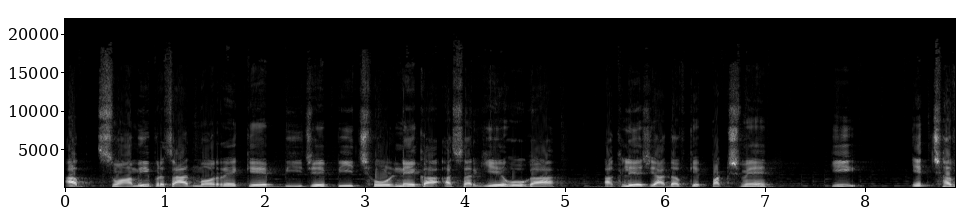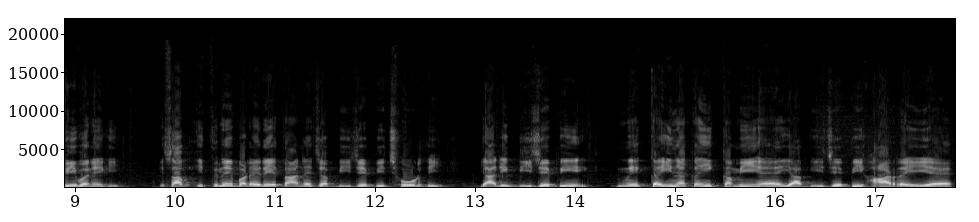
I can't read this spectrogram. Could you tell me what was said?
अब स्वामी प्रसाद मौर्य के बीजेपी छोड़ने का असर ये होगा अखिलेश यादव के पक्ष में कि एक छवि बनेगी। कि साहब, इतने बड़े नेता ने जब बीजेपी छोड़ दी, यानी बीजेपी में कहीं ना कहीं कमी है, या बीजेपी हार रही है,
